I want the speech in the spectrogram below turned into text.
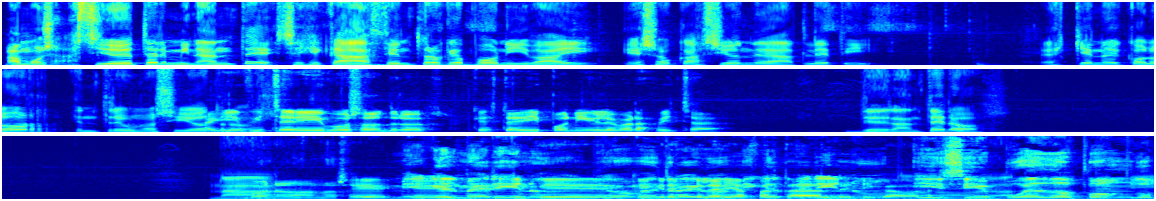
vamos, ha sido determinante. Si es que cada centro que pone Ibai es ocasión del Atleti. Es que no hay color entre unos y ¿A quién otros. ficharéis vosotros? Que esté disponible para fichar. ¿De delanteros? Nah. Bueno, no sé. ¿qué- Miguel Merino. qué- Yo qué me crees que traigo le a Miguel Merino Atlético y si No, puedo pongo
